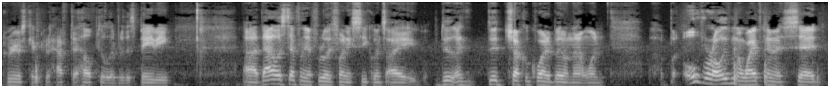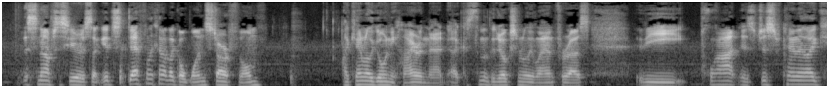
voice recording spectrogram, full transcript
Grier's character, have to help deliver this baby. Uh, that was definitely a really funny sequence. I did I did chuckle quite a bit on that one. Uh, but overall, even my wife kind of said the synopsis here is like it's definitely kind of like a one star film. I can't really go any higher than that because some of the jokes don't really land for us. The plot is just kind of like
